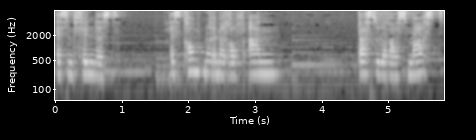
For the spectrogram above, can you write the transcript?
es empfindest. Es kommt nur immer darauf an, was du daraus machst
